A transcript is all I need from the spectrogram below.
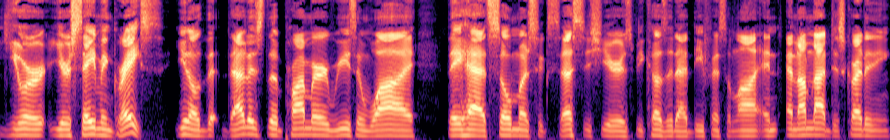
your your saving grace. You know that that is the primary reason why they had so much success this year is because of that defensive line. And and I'm not discrediting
